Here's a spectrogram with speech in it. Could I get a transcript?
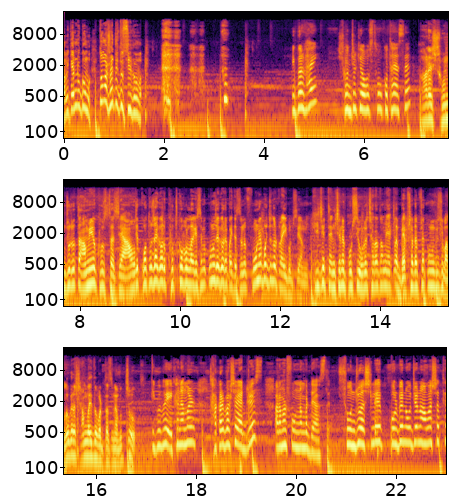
আমি কেন কম? তোমার সাথে তো ছিল মা। ইকবাল ভাই সঞ্জুর কি অবস্থা? ও কোথায় আছে? আরে সঞ্জুরও তো আমিও খুঁজতেছি। যে কত জায়গায় ওর খোঁজ খবর লাগেছে আমি কোনো জায়গায় ওরে পাইতেছি না। ফোনে পর্যন্ত ট্রাই করছি আমি। কি যে টেনশনে পড়ছি ওরে ছাড়া তো আমি একলা ব্যবসা ব্যবসা কোনো কিছু ভালো করে সামলাইতে পারতাছি না বুঝছ? ইকবাল ভাই এখানে আমার ঢাকার বাসার অ্যাড্রেস আর আমার ফোন নাম্বার দেওয়া আছে। সঞ্জু আসলে বলবেন ও যেন আমার সাথে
